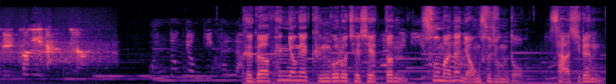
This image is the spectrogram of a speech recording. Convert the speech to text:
들통이 났죠. 그가 횡령의 근거로 제시했던 수많은 영수증도 사실은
